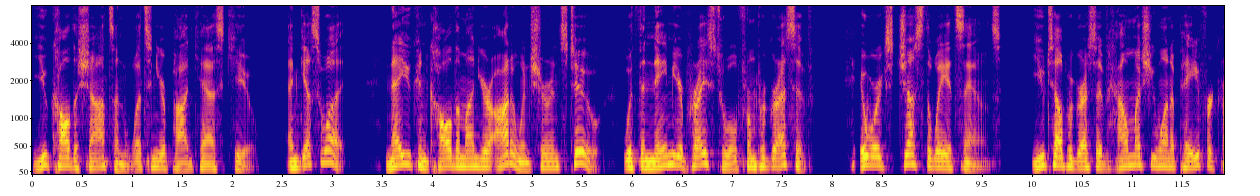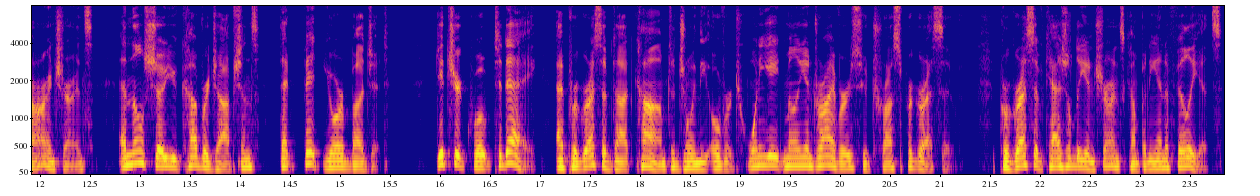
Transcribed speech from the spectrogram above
you call the shots on what's in your podcast queue. And guess what? Now you can call them on your auto insurance too with the Name Your Price tool from Progressive. It works just the way it sounds. You tell Progressive how much you want to pay for car insurance, and they'll show you coverage options that fit your budget. Get your quote today at progressive.com to join the over 28 million drivers who trust Progressive. Progressive Casualty Insurance Company and Affiliates.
